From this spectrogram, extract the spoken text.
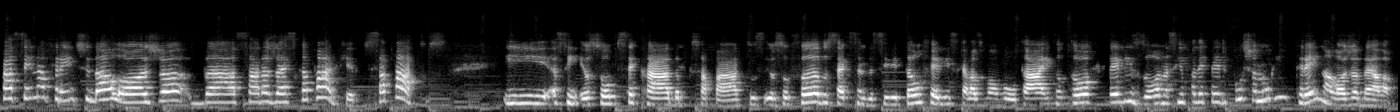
passei na frente da loja da Sarah Jessica Parker, de sapatos. E, assim, eu sou obcecada por sapatos, eu sou fã do Sex and the City, tão feliz que elas vão voltar, então tô felizona, assim, eu falei pra ele, puxa, eu nunca entrei na loja dela,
